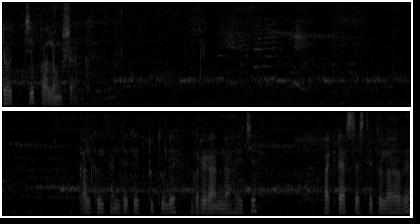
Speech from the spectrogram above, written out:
এটা হচ্ছে পালং শাক। কালকে ওইখান থেকে একটু তুলে ঘরে রান্না হয়েছে। পাখিটা আস্তে আস্তে তোলা হবে।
